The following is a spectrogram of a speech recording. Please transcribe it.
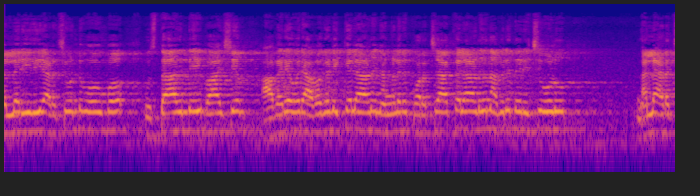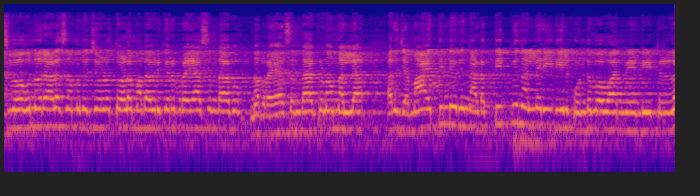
നല്ല രീതിയിൽ അടച്ചുകൊണ്ട് പോകുമ്പോൾ ഉസ്താദിന്റെ ഈ ഭാഷ്യം അവരെ ഒരു അവഗണിക്കലാണ് ഞങ്ങളൊരു കുറച്ചാക്കലാണ് എന്ന് അവർ ധരിച്ചുകൊള്ളൂ. നല്ല അടച്ചു പോകുന്ന ഒരാളെ സംബന്ധിച്ചിടത്തോളം അത് അവർക്കൊരു പ്രയാസം ഉണ്ടാകും എന്നാ പ്രയാസം ഉണ്ടാക്കണമെന്നല്ല അത് ജമായത്തിന്റെ ഒരു നടത്തിപ്പ് നല്ല രീതിയിൽ കൊണ്ടുപോകാൻ വേണ്ടിയിട്ടുള്ള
